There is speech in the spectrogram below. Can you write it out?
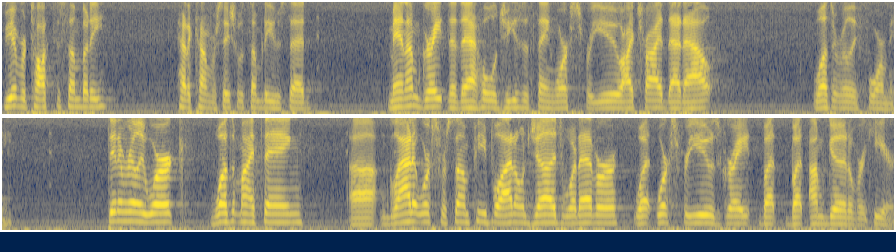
Have you ever talked to somebody, had a conversation with somebody who said, Man, I'm great that that whole Jesus thing works for you. I tried that out. Wasn't really for me. Didn't really work. Wasn't my thing. Uh, I'm glad it works for some people. I don't judge. Whatever. What works for you is great, but but I'm good over here.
